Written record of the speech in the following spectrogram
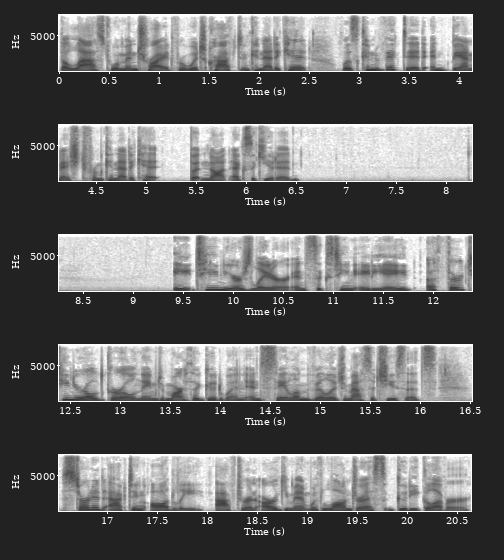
the last woman tried for witchcraft in Connecticut, was convicted and banished from Connecticut but not executed. Eighteen years later, in 1688, a 13 year old girl named Martha Goodwin in Salem Village, Massachusetts, started acting oddly after an argument with laundress Goody Glover.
